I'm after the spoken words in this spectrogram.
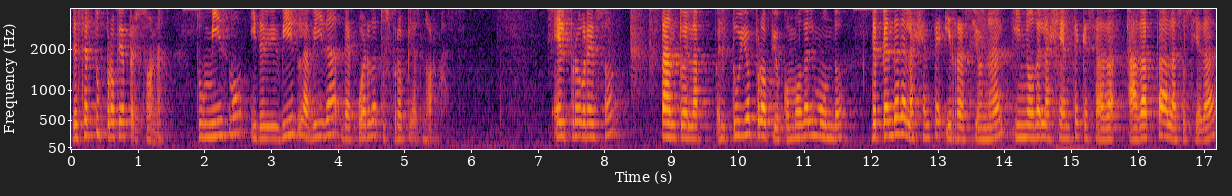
de ser tu propia persona, tú mismo y de vivir la vida de acuerdo a tus propias normas. El progreso, tanto el, el tuyo propio como del mundo, depende de la gente irracional y no de la gente que se adapta a la sociedad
